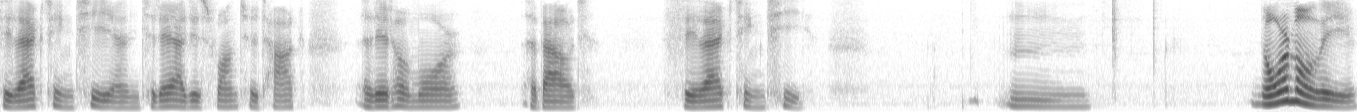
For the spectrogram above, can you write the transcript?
selecting tea, and today I just want to talk a little more about selecting tea. Mm, normally,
